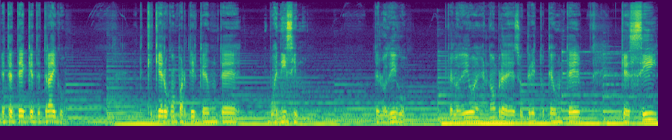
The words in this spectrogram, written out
este té que te traigo, que quiero compartir, que es un té buenísimo. Te lo digo, te lo digo en el nombre de Jesucristo, que es un té que sí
